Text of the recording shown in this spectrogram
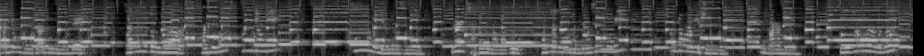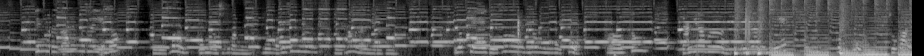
작용 동작이 있는데 작용부터 보면 작용은 환경이 생물에게 영향을 주는 를 작용이라고 하고 반작용은 반대로 생물이 환경에게 주는 걸 말하네요. 그리고 상호작용은 생물과 생물 사이에서 그 서로 영향을 주고받는 그런 거를 생물 그 상호작용이라고 해요. 이렇게 그 서로 구성하는 거 있고 어, 또 양력은 음력에 비해 일이 두껍고 좁아요.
